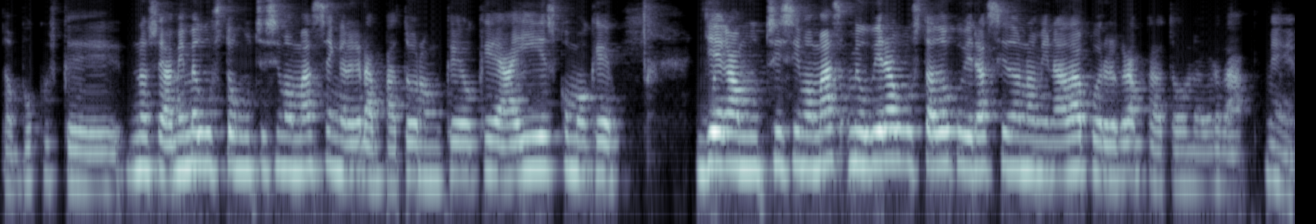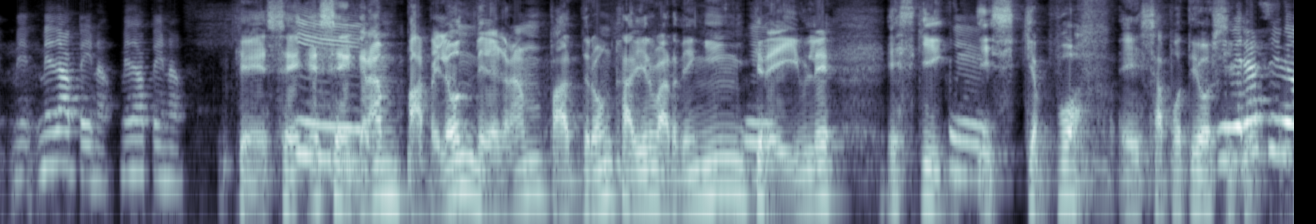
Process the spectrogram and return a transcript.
tampoco es que... No sé, a mí me gustó muchísimo más en El Gran Patrón, aunque que ahí es como que llega muchísimo más. Me hubiera gustado que hubiera sido nominada por el Gran Patrón, la verdad. Me, da pena, me da pena. Que ese, ese gran papelón del Gran Patrón, Javier Bardem, increíble. Es que, es que, es apoteósico. hubiera sido,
